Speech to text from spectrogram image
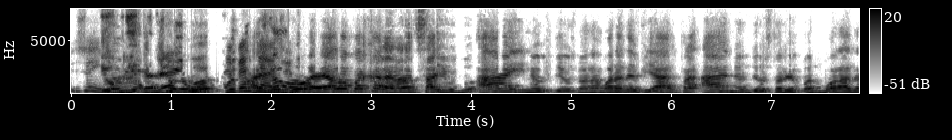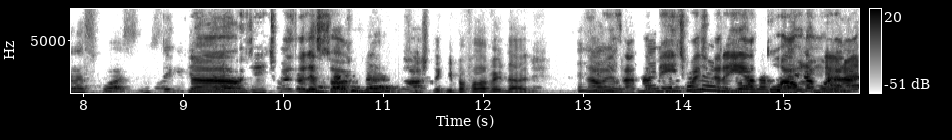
Gente, Eu eu, mesmo. E ajudou, É verdade. ajudou ela pra caralho. Ela saiu do. Ai, meu Deus, meu namorado é viado. Pra. Ai, meu Deus, tô levando bolada nas costas. Não sei o que, que é Não, gente, mas olha Não só. Tá ajudando. A gente tá aqui pra falar a verdade. Não, Gente, exatamente, mas também peraí, é atual parada namorado.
